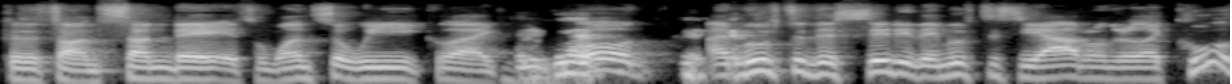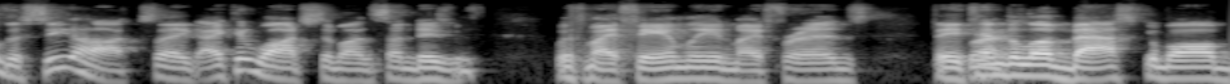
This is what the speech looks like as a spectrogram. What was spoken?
because it's on sunday it's once a week like oh i moved to this city they moved to seattle and they're like cool the seahawks like i can watch them on sundays with with my family and my friends they tend Right. to love basketball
